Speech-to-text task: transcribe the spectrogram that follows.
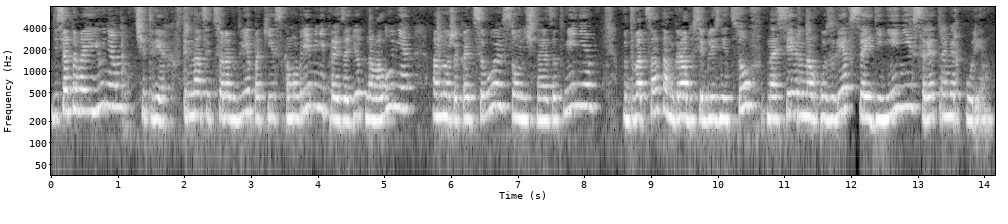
10 июня, четверг, в 13.42 по киевскому времени произойдет новолуние, оно же кольцевое солнечное затмение в 20 градусе близнецов на северном узле в соединении с ретро-меркурием.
